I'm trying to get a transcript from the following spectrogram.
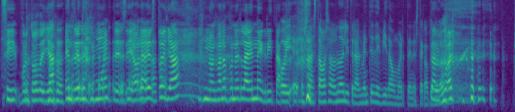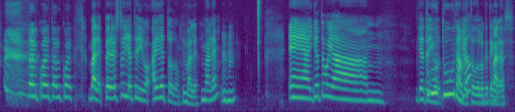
Sí, por todo ya, entre las muertes. Y ahora esto ya nos van a poner la en negrita. Hoy, eh, o sea, estamos hablando de, literalmente de vida o muerte en este capítulo. Tal cual. tal cual, tal cual. Vale, pero esto ya te digo, hay de todo. Vale. ¿Vale? Ujú. Eh, yo te voy a. mm, Ya te Tú- digo. tú dame yo- todo lo que vale, tengas.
